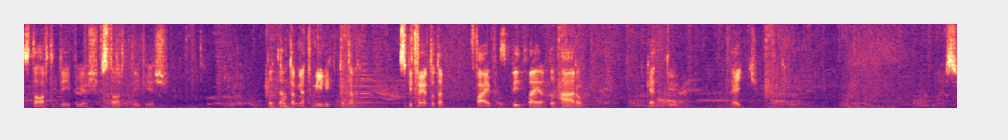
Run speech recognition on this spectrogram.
Start DPS, start DPS. Totem. Totemet, melee, totem. Spitfire totem. 5, Spitfire totem. 3, 2, 1. Nice.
